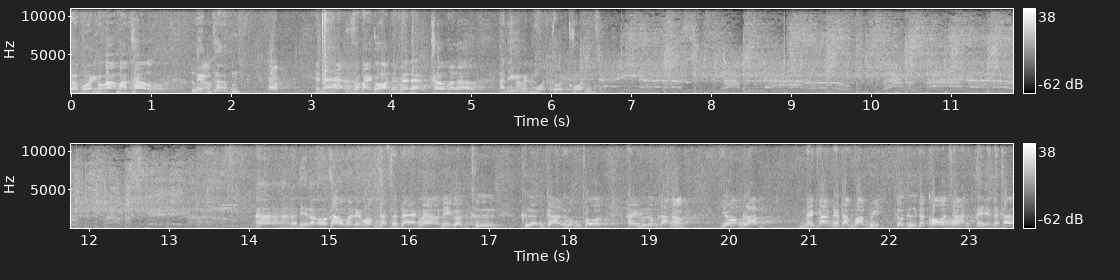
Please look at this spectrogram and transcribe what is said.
บางคนก็ว่ามาเข้าเรือนจครับำเห็นไหมฮะสมัยก่อนเห็นไหมเนี่ยเข้ามาแล้ว อันนี้ก็เป็นหมวดตรวจค้น อ่าตอนนี้เราก็เข้ามาในห้องจัดแสดงแล้วนี่ก็คือเครื่องการลงโทษให้ผู้ต้องขังครับยอมรับในการกระทำความผิดก็คือตะกร้อออช้างเตะนะครับ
